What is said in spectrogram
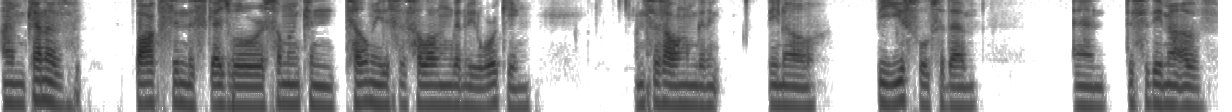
I'm kind of boxed in the schedule where someone can tell me this is how long I'm going to be working. And this is how long I'm going to, you know, be useful to them. And this is the amount of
